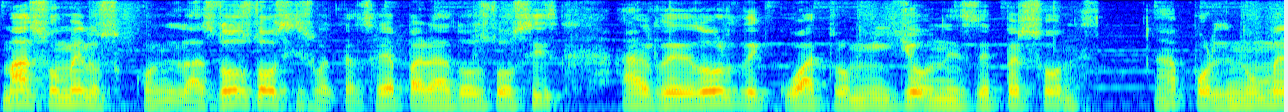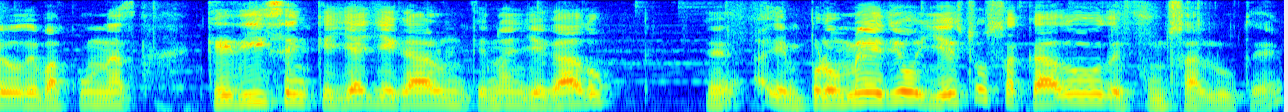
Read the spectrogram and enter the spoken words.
más o menos con las dos dosis, o alcanzaría para dos dosis, alrededor de 4 millones de personas, ¿ah? por el número de vacunas que dicen que ya llegaron y que no han llegado, eh, en promedio, y esto sacado de Funsalud, ¿eh?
